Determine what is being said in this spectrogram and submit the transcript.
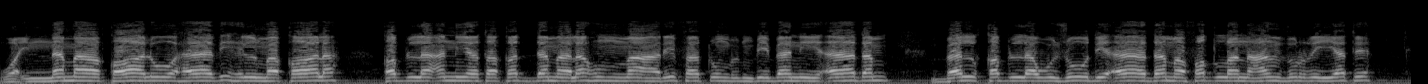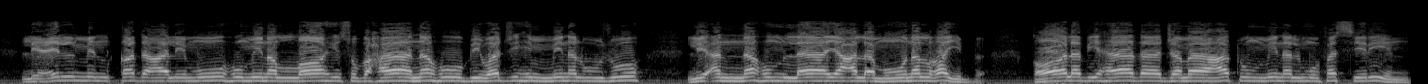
وإنما قالوا هذه المقالة قبل أن يتقدم لهم معرفة ببني آدم بل قبل وجود آدم فضلا عن ذريته لعلم قد علموه من الله سبحانه بوجه من الوجوه لأنهم لا يعلمون الغيب. قال بهذا جماعة من المفسرين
